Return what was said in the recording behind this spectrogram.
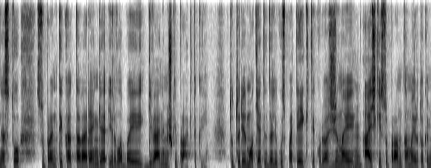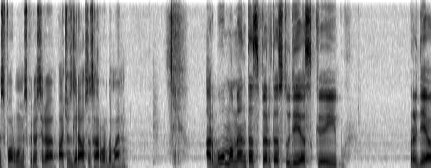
nes tu supranti, kad tave rengia ir labai gyvenimiškai praktikai tu turi mokėti dalykus pateikti, kuriuos žinai mhm. aiškiai, suprantamai ir tokiamis formomis, kurios yra pačios geriausios Harvardo manimu. Ar buvo momentas per tas studijas, kai pradėjo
